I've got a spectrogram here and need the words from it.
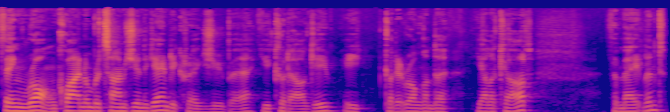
thing wrong quite a number of times during the game, did Craig Joubert. You could argue. He got it wrong on the yellow card for Maitland.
